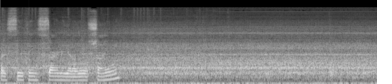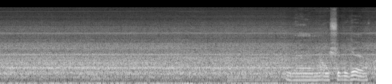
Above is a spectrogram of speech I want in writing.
Once I see things starting to get a little shiny, then we should be good.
